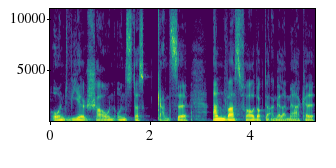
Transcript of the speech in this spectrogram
und wir schauen uns das Ganze an, was Frau Dr. Angela Merkel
